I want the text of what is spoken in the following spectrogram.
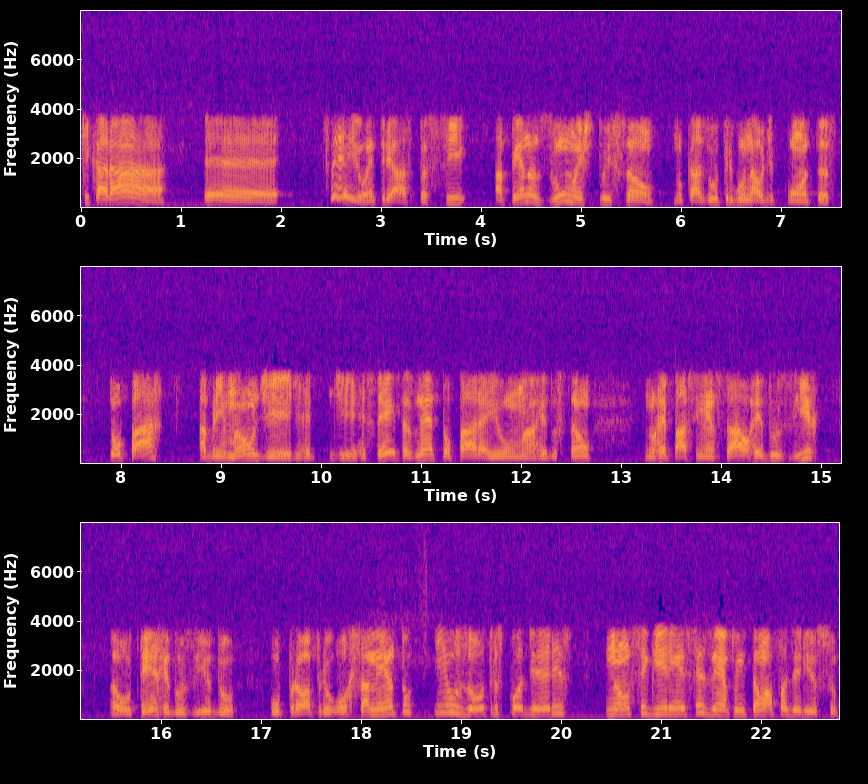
ficará é, feio, entre aspas, se apenas uma instituição, no caso o Tribunal de Contas, topar abrir mão de, de, de receitas, né, topar aí uma redução no repasse mensal, reduzir ou ter reduzido o próprio orçamento e os outros poderes não seguirem esse exemplo. Então, ao fazer isso,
